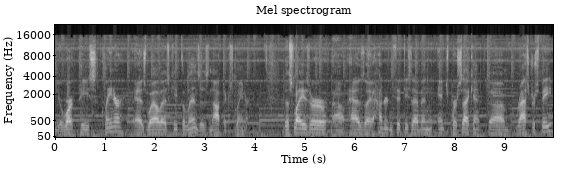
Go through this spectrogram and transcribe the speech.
your workpiece cleaner as well as keep the lenses and optics cleaner. This laser uh, has a 157 inch per second um, raster speed,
